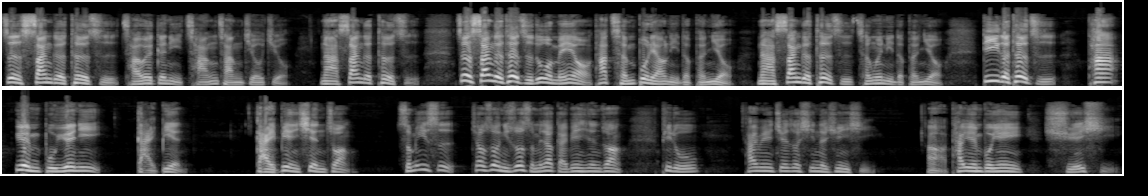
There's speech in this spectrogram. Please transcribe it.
这三个特质才会跟你长长久久。哪三个特质？这三个特质如果没有，他成不了你的朋友。哪三个特质成为你的朋友？第一个特质，他愿不愿意改变？改变现状，什么意思？教授，你说什么叫改变现状？譬如他愿意接受新的讯息啊，他愿不愿意学习？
